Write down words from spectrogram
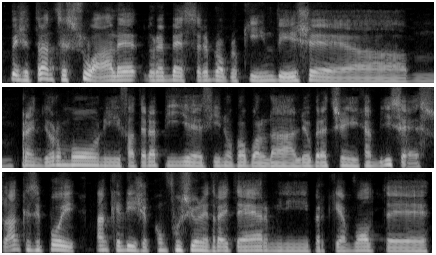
Invece transessuale dovrebbe essere proprio chi invece uh, prende ormoni, fa terapie fino proprio alla, alle operazioni di cambio di sesso, anche se poi anche lì c'è confusione tra i termini perché a volte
